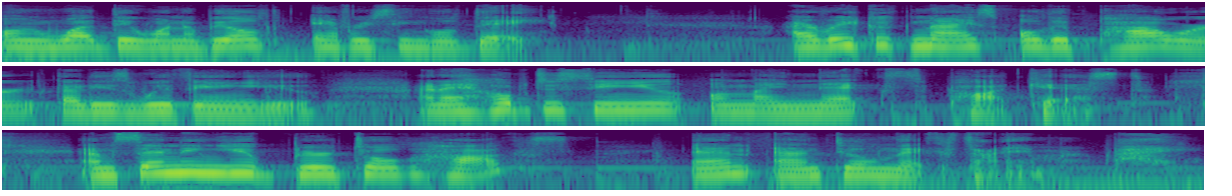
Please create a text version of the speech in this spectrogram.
on what they want to build every single day. I recognize all the power that is within you, and I hope to see you on my next podcast. I'm sending you virtual hugs, and until next time, bye.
